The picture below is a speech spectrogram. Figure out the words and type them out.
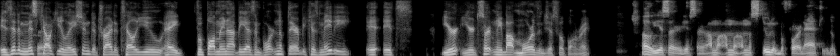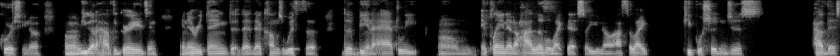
Is it a miscalculation to try to tell you, hey, football may not be as important up there because maybe it, it's you're you're certainly about more than just football, right? Oh yes, sir. Yes, sir. I'm a, I'm a, I'm a student before an athlete, of course. You know, um, you got to have the grades and and everything that, that that comes with the the being an athlete um, and playing at a high level like that. So you know, I feel like people shouldn't just have that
